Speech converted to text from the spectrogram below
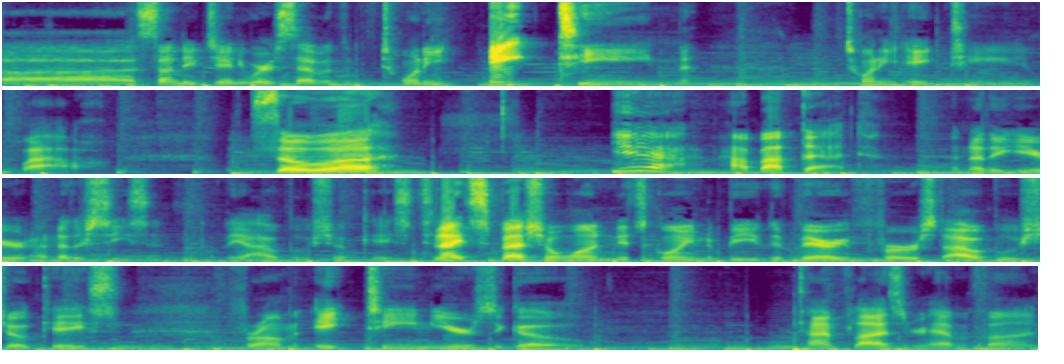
uh, Sunday, January 7th of 2018. 2018. Wow. So, uh, yeah, how about that? Another year, another season the Iowa Blue Showcase. Tonight's special one, it's going to be the very first Iowa Blue Showcase from 18 years ago. Time flies when you're having fun.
